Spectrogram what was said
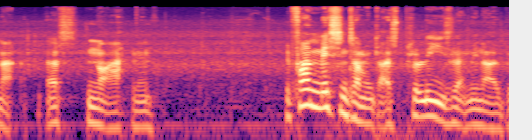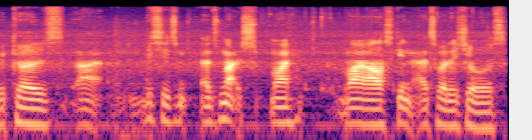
No, that's not happening. If I'm missing something, guys, please let me know because uh, this is as much my my asking as well as yours.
